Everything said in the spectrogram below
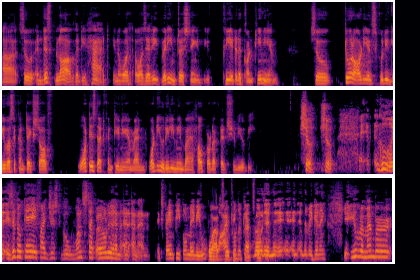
Uh, so, and this blog that you had, you know, was was very very interesting. You created a continuum. So, to our audience, could you give us a context of what is that continuum and what do you really mean by how product led should you be? Sure, sure. Uh, Guru, is it okay if I just go one step earlier and, and, and explain people maybe oh, why product led wrote in, in, in the beginning? You, you remember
